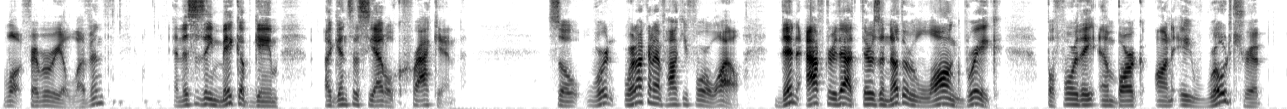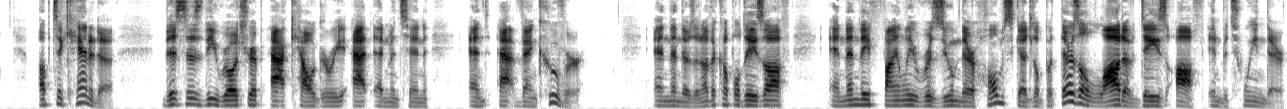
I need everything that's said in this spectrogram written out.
what, February 11th? And this is a makeup game against the Seattle Kraken. So we're we're not going to have hockey for a while. Then after that, there's another long break before they embark on a road trip up to Canada. This is the road trip at Calgary, at Edmonton, and at Vancouver. And then there's another couple days off, and then they finally resume their home schedule. But there's a lot of days off in between there.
